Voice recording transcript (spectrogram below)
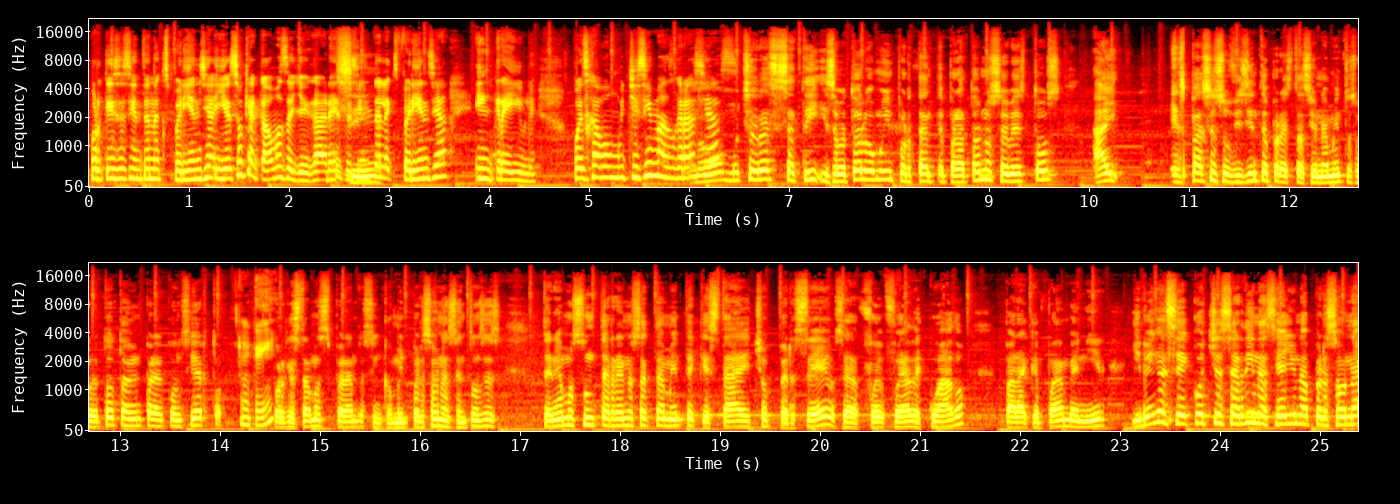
porque ahí se siente una experiencia, y eso que acabamos de llegar, ¿eh? se siente la experiencia increíble. Pues Javo, muchísimas gracias. muchas gracias a ti, y sobre todo algo muy importante, para todos los eventos hay espacio suficiente para estacionamiento, sobre todo también para el concierto. Porque estamos esperando 5 mil personas. Entonces, tenemos un terreno exactamente que está hecho per se, o sea, fue, fue adecuado para que puedan venir. Y vénganse, coches sardinas, si hay una persona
